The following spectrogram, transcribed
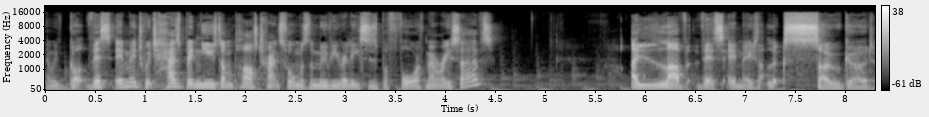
And we've got this image, which has been used on past Transformers the movie releases before, if memory serves. I love this image. That looks so good.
